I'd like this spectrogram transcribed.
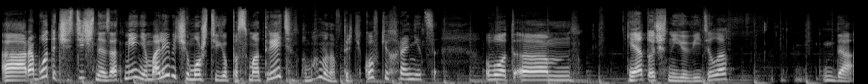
А, работа «Частичное затмение» Малевича, можете ее посмотреть, по-моему, она в Третьяковке хранится. Вот, эм, я точно ее видела. Да.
